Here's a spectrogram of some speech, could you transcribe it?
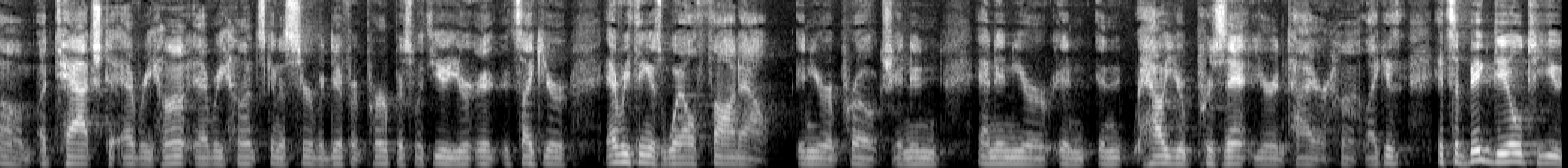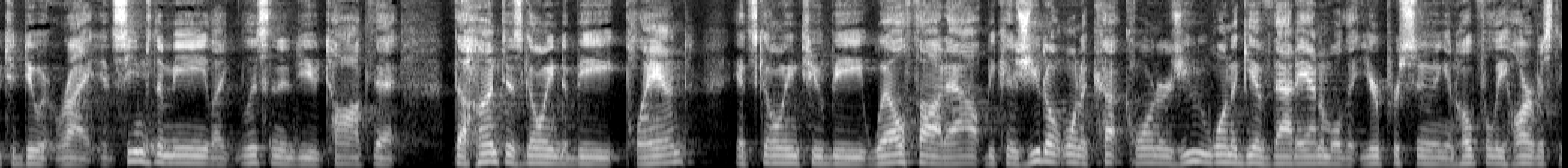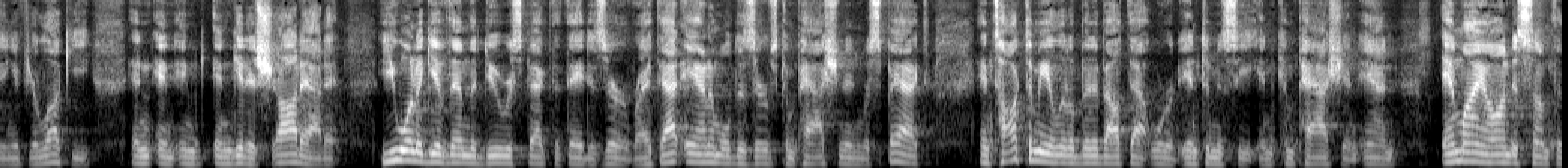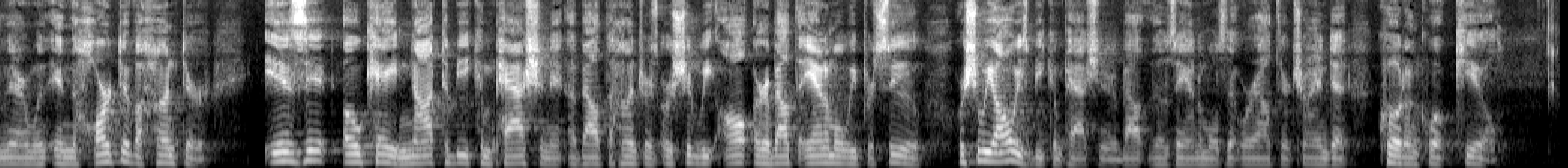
um, attached to every hunt. Every hunt's going to serve a different purpose with you. You're it's like you're everything is well thought out in your approach and in and in your in in how you present your entire hunt. Like it's it's a big deal to you to do it right. It seems to me like listening to you talk that the hunt is going to be planned. It's going to be well thought out because you don't want to cut corners. You want to give that animal that you're pursuing and hopefully harvesting, if you're lucky, and, and, and, and get a shot at it. You want to give them the due respect that they deserve, right? That animal deserves compassion and respect. And talk to me a little bit about that word intimacy and compassion. And am I onto something there? In the heart of a hunter, is it okay not to be compassionate about the hunters or should we all or about the animal we pursue or should we always be compassionate about those animals that we're out there trying to quote unquote kill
